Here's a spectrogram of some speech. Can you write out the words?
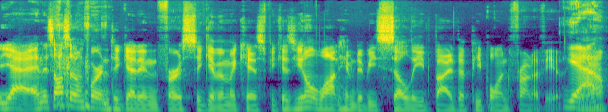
Yeah, and it's also important to get in first to give him a kiss because you don't want him to be sullied by the people in front of you. you Yeah. know?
